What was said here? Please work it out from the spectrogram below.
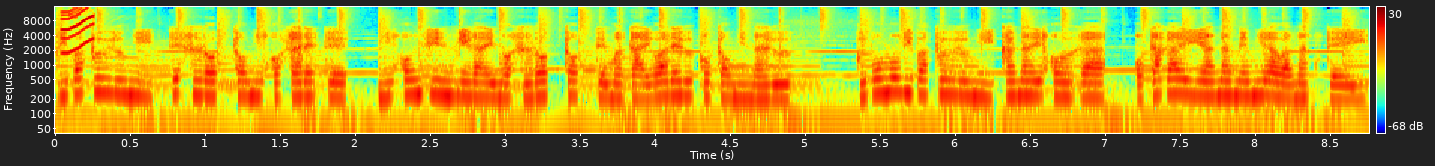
リバプールに行ってスロットに干されて、日本人嫌いのスロットってまた言われることになる。久保もリバプールに行かない方が、お互い嫌な目に遭わなくていい。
